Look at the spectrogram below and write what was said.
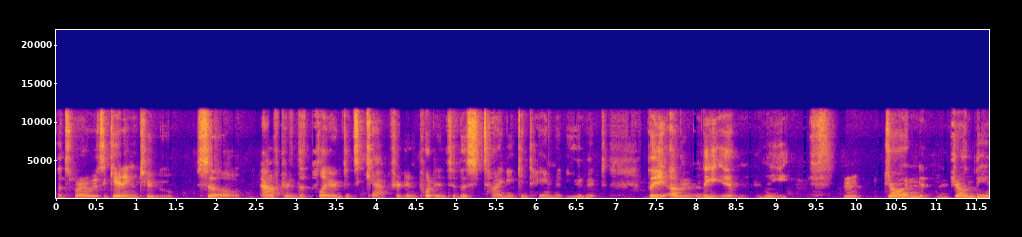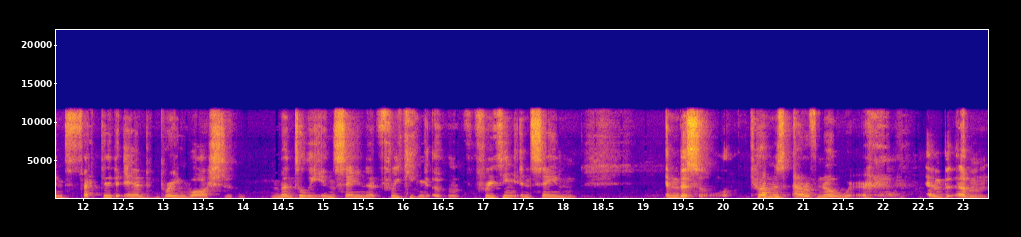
That's where I was getting to. So after the player gets captured and put into this tiny containment unit, the um the um, the mm, John John the infected and brainwashed, mentally insane, freaking uh, freaking insane imbecile comes out of nowhere and um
